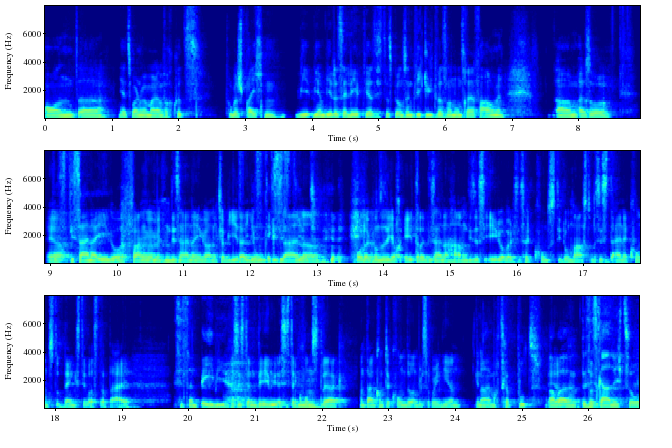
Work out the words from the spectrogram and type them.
Und äh, jetzt wollen wir mal einfach kurz drüber sprechen. Wie, wie haben wir das erlebt? Wie hat sich das bei uns entwickelt? Was waren unsere Erfahrungen? Ähm, also ja. das Designer-Ego. Fangen wir mit dem Designer-Ego an. Ich glaube, jeder Jungdesigner oder grundsätzlich auch ältere Designer haben dieses Ego, weil es ist halt Kunst, die du machst und es ist deine Kunst. Du denkst dir was dabei. Es ist ein Baby. Es ist ein Baby, es ist ein mhm. Kunstwerk. Und dann kommt der Kunde und will es ruinieren. Genau, er macht es kaputt. Aber ja, das, das, ist gar nicht so.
